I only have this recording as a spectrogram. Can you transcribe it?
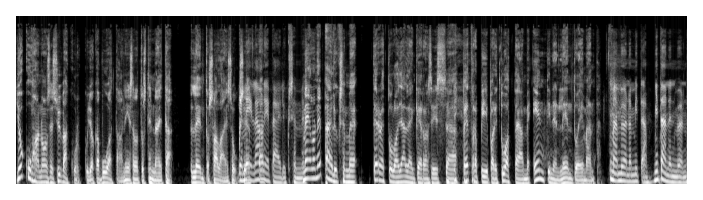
Jokuhan on se syväkurkku, joka vuotaa niin sanotusti näitä Ja lentosalaisuuksia. meillä on epäilyksemme. Meillä on epäilyksemme tervetuloa jälleen kerran siis äh, Petra Piipari, tuottajamme, entinen lentoemäntä. Mä en myönnä mitään. En myönnä.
